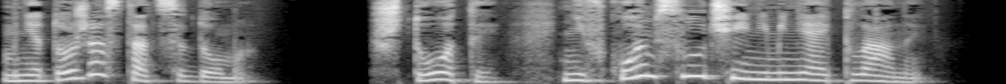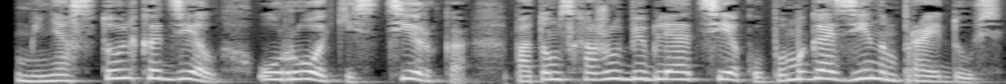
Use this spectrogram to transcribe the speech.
Мне тоже остаться дома? Что ты? Ни в коем случае не меняй планы. У меня столько дел, уроки, стирка, потом схожу в библиотеку, по магазинам пройдусь,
